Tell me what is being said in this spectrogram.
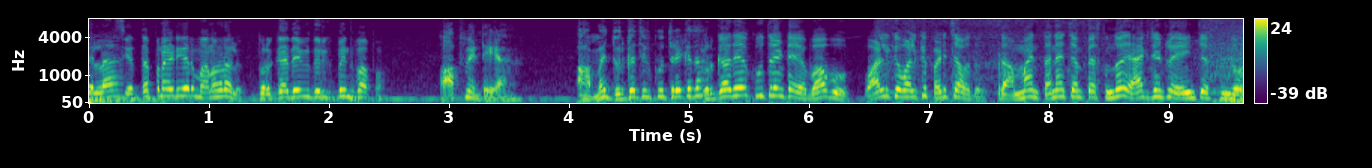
పిల్ల. సిద్ధప్ప నాయుడు గారు మనవరాలు. దుర్గాదేవి దొరికిపోయింది పాపం. పాపమేంటయ్యా? ఆ అమ్మాయి దుర్గాదేవి కూతురే కదా? దుర్గాదేవి కూతురంటే బాబు. వాళ్ళకి వాళ్ళకి పడి చావదు. ఇప్పుడు అమ్మాయిని తనే చంపేస్తుందో యాక్సిడెంట్లో ఏం చేస్తుందో.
